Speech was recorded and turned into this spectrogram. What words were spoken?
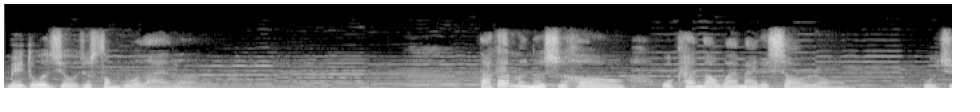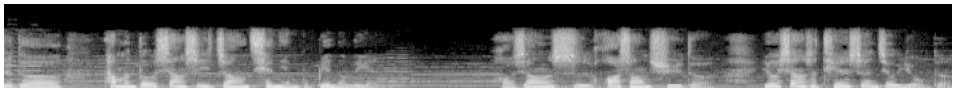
没多久就送过来了。打开门的时候，我看到外卖的笑容，我觉得他们都像是一张千年不变的脸，好像是画上去的，又像是天生就有的。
